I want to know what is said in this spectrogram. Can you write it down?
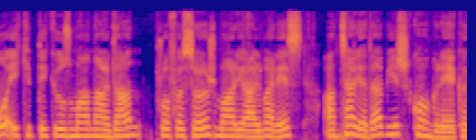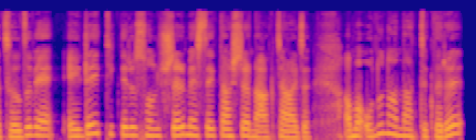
O ekipteki uzmanlardan Profesör Mario Alvarez Antalya'da bir kongreye katıldı ve elde ettikleri sonuçları meslektaşlarına aktardı. Ama onun anlattıkları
